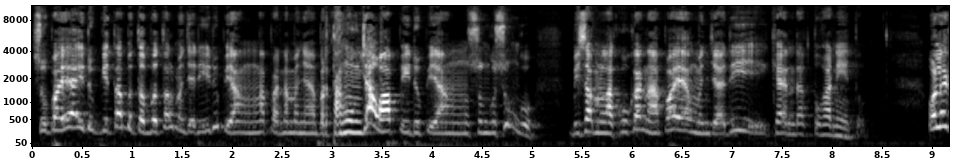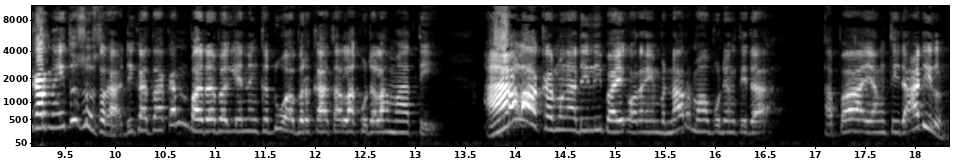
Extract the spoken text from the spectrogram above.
supaya hidup kita betul-betul menjadi hidup yang apa namanya bertanggung jawab, hidup yang sungguh-sungguh bisa melakukan apa yang menjadi kehendak Tuhan itu. Oleh karena itu Saudara, dikatakan pada bagian yang kedua berkata laku dalam hati. Allah akan mengadili baik orang yang benar maupun yang tidak apa yang tidak adil.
